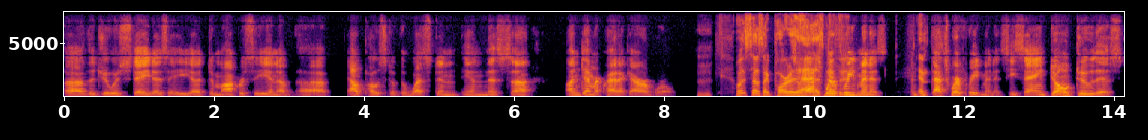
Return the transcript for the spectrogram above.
uh, the Jewish state as a uh, democracy and a uh, outpost of the West in in this uh, undemocratic Arab world. Mm-hmm. Well, it sounds like part of so that. That's where Friedman is, and, and that's where Friedman is. He's saying, "Don't do this.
